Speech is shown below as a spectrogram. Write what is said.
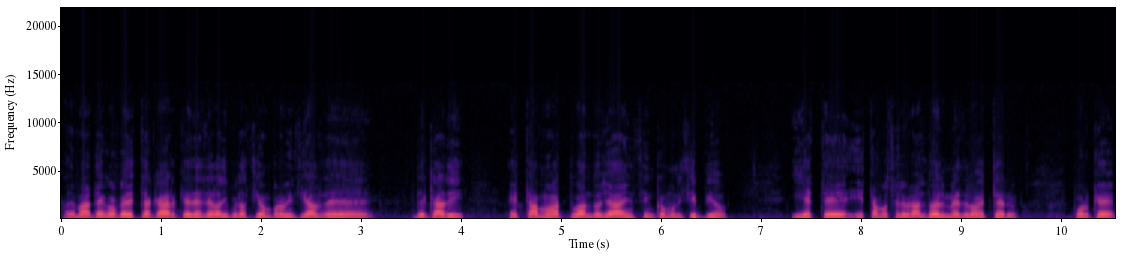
Además tengo que destacar que desde la Diputación Provincial de, Cádiz estamos actuando ya en cinco municipios y, este, y estamos celebrando el mes de los esteros, porque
